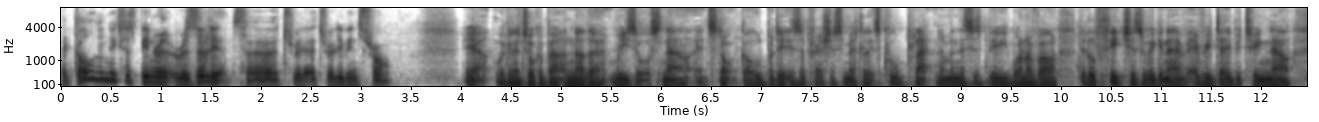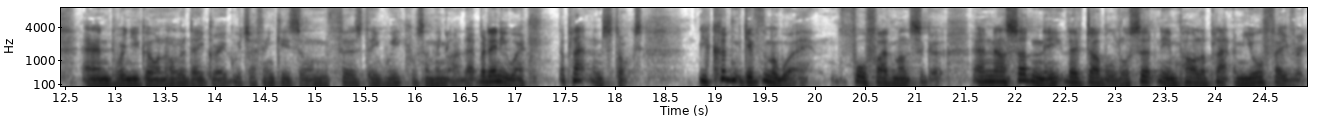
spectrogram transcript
the gold index has been re- resilient. Uh, it's, re- it's really been strong. Yeah, we're going to talk about another resource now. It's not gold, but it is a precious metal. It's called platinum, and this is be one of our little features we're going to have every day between now and when you go on holiday, Greg, which I think is on Thursday week or something like that. But anyway, the platinum stocks, you couldn't give them away four or five months ago. And now suddenly they've doubled, or certainly Impala Platinum, your favorite,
